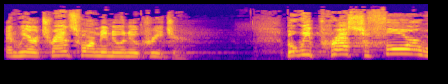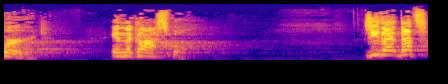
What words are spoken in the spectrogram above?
and we are transformed into a new creature. But we press forward in the gospel. See that that's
